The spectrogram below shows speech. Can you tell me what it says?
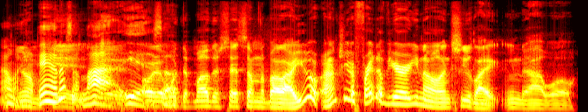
I'm like, You know, I'm damn, a that's a kid. lot. Yeah. Or so- what the mother said something about, are you, aren't you afraid of your, you know, and she was like, you know, well,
